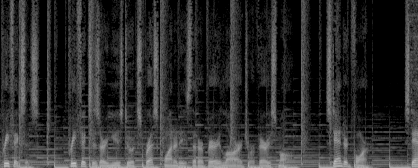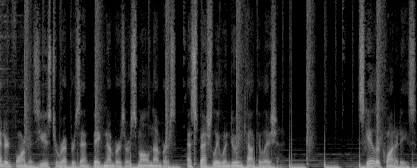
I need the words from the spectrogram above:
Prefixes. Prefixes are used to express quantities that are very large or very small. Standard form. Standard form is used to represent big numbers or small numbers, especially when doing calculation. Scalar quantities.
